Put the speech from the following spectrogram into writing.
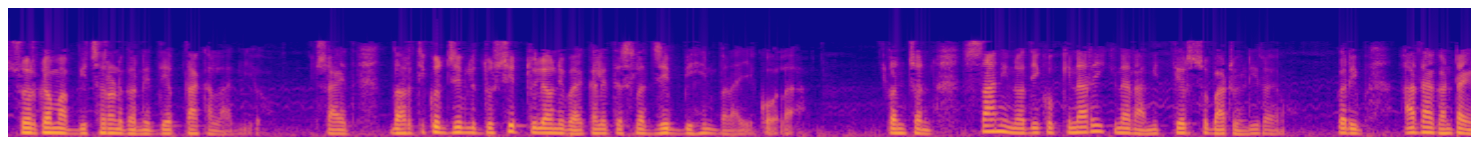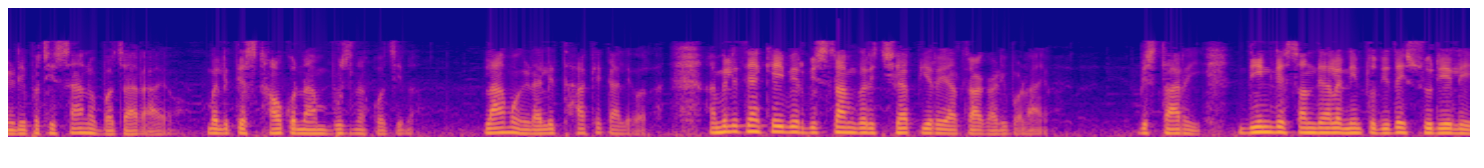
स्वर्गमा विचरण गर्ने देवताका लागि हो। सायद धरतीको जीवले दूषित तुल्याउने भएकाले त्यसलाई जीवविहीन बनाइएको होला। कञ्चन सानी नदीको किनारै किनार हामी तेर्सो बाटो हिँडिरह्यौँ करिब आधा घण्टा हिँडेपछि सानो बजार आयो। मैले त्यस ठाउँको नाम बुझ्न खोजिनँ। लामो हिँडाले थाकेकाले होला। हामीले त्यहाँ केही बेर विश्राम गरी चिया पिएर यात्रा अगाडि बढायौँ। बिस्तारै दिनले सन्ध्यालाई निम्तो दिँदै सूर्यले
